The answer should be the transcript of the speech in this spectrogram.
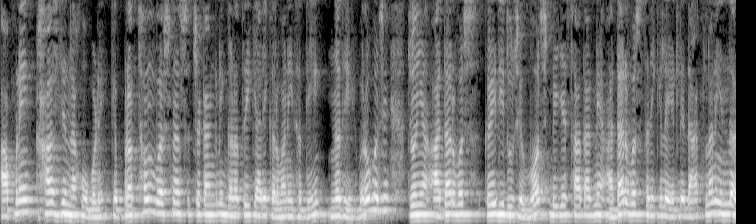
આપણે ખાસ ધ્યાન રાખવું પડે કે પ્રથમ વર્ષના સૂચકાંકની ગણતરી ક્યારેય કરવાની થતી નથી. બરોબર છે? જો અહીંયા આધાર વર્ષ કહી દીધું છે, વર્ષ બે હજાર સાત આઠને આધાર વર્ષ તરીકે લે, એટલે દાખલાની અંદર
